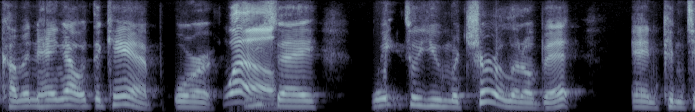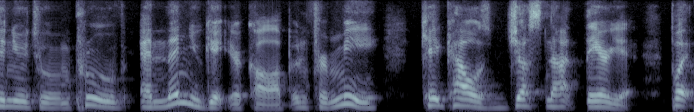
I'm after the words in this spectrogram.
come and hang out with the camp? Or well, you say, wait till you mature a little bit and continue to improve, and then you get your call up. And for me, Cade Cowell is just not there yet. But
